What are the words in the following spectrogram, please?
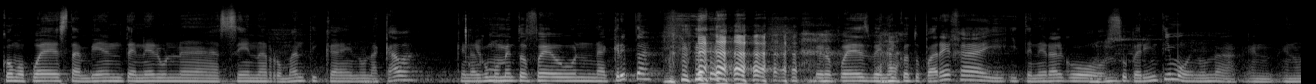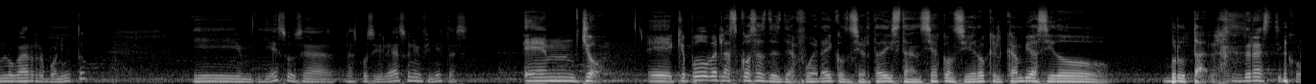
como puedes también tener una cena romántica en una cava, que en algún momento fue una cripta, pero puedes venir con tu pareja y, tener algo súper íntimo en, una, en, un lugar bonito. Y, eso, o sea, las posibilidades son infinitas. Em, yo, eh, que puedo ver las cosas desde afuera y con cierta distancia, considero que el cambio ha sido brutal. Drástico.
